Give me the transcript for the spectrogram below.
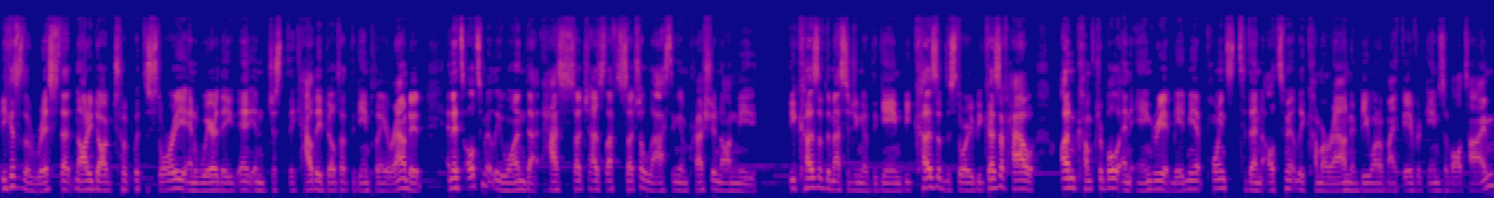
because of the risk that Naughty Dog took with the story and where they and, and just like how they built up the gameplay around it. And it's ultimately one that has such has left such a lasting impression on me because of the messaging of the game, because of the story, because of how uncomfortable and angry it made me at points to then ultimately come around and be one of my favorite games of all time.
